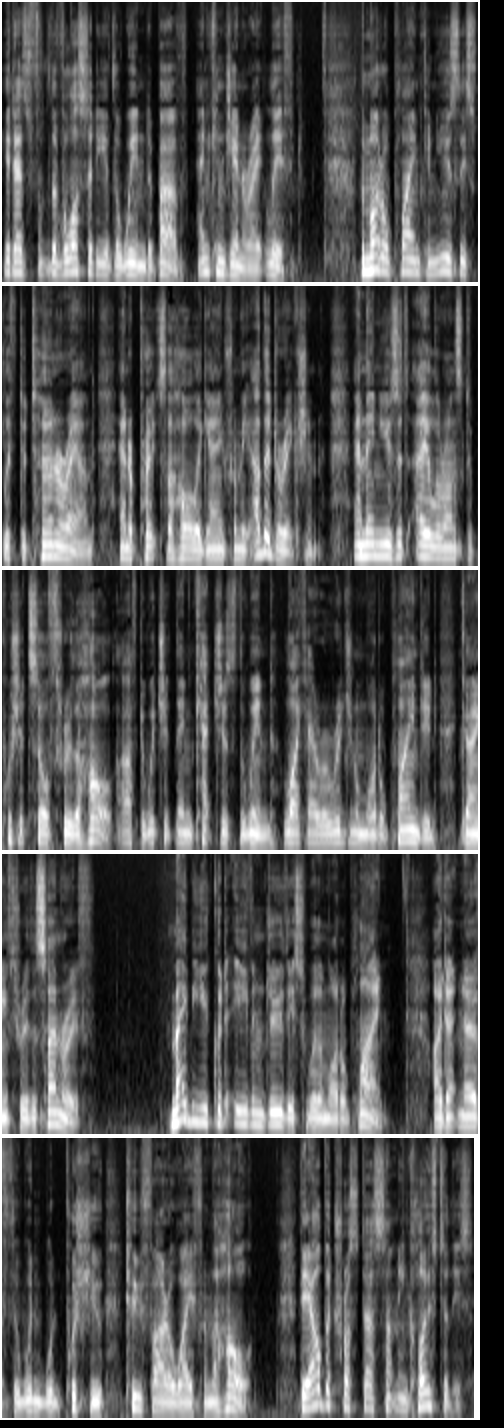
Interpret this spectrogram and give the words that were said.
it has the velocity of the wind above and can generate lift. The model plane can use this lift to turn around and approach the hole again from the other direction, and then use its ailerons to push itself through the hole, after which it then catches the wind like our original model plane did going through the sunroof. Maybe you could even do this with a model plane. I don't know if the wind would push you too far away from the hole. The albatross does something close to this,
